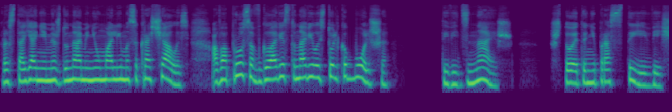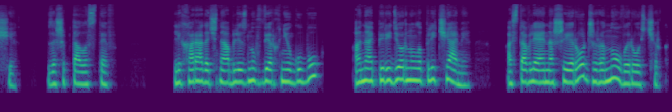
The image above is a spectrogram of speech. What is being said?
Расстояние между нами неумолимо сокращалось, а вопросов в голове становилось только больше. «Ты ведь знаешь, что это непростые вещи», — зашептала Стеф. Лихорадочно облизнув верхнюю губу, она передернула плечами, оставляя на шее Роджера новый росчерк,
